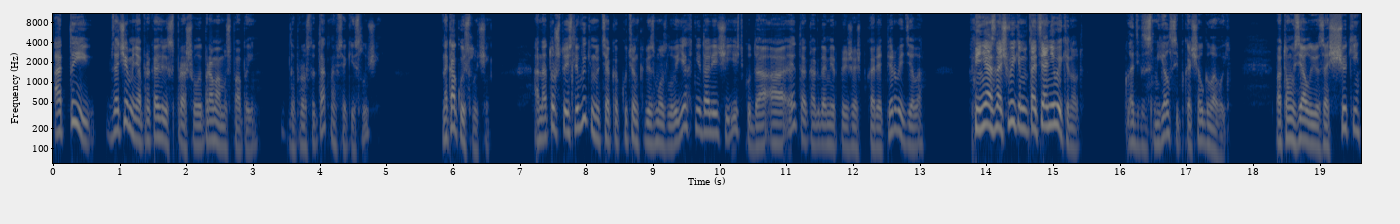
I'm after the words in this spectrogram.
«А ты зачем меня про Козельск спрашивал и про маму с папой?» «Да просто так, на всякий случай». «На какой случай?» «А на то, что если выкинуть тебя, как кутенка безмозглого, ехать недалече, есть куда, а это, когда мир приезжаешь покорять, первое дело». «Меня, значит, выкинут, а тебя не выкинут». Владик засмеялся и покачал головой. Потом взял ее за щеки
